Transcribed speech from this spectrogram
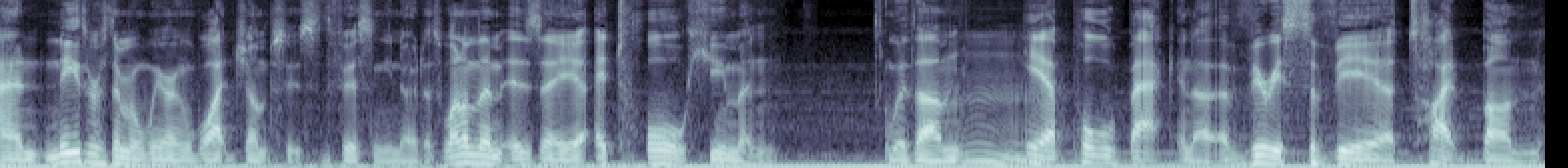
and neither of them are wearing white jumpsuits. The first thing you notice. One of them is a, a tall human with um hair pulled back in a, a very severe tight bun,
